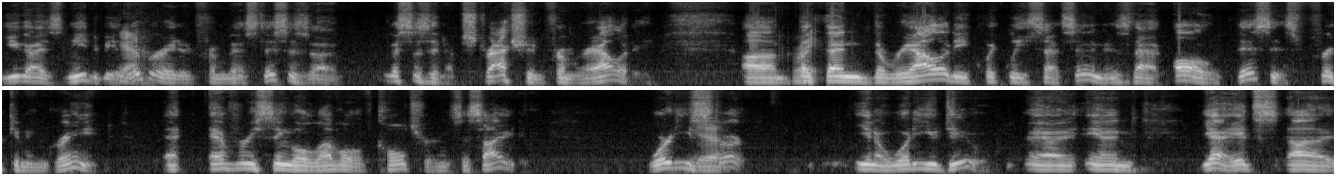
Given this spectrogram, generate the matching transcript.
you guys need to be Yeah. liberated from this. This is a this is an abstraction from reality." Um, Right. But then the reality quickly sets in is that oh, this is freaking ingrained at every single level of culture and society. Where do you Yeah. start? You know, what do you do? Uh, and yeah, it's uh,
